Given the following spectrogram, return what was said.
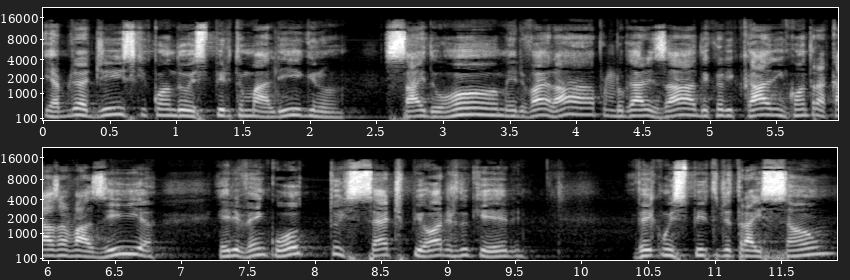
E a Bíblia diz que quando o espírito maligno sai do homem, ele vai lá para lugar exato, e ele encontra a casa vazia, ele vem com outros sete piores do que ele. Veio com espírito de traição,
